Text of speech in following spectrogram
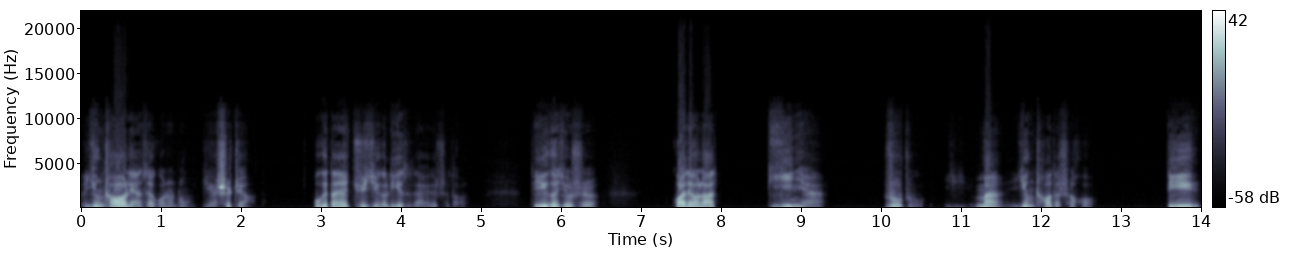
英超联赛过程中也是这样的。我给大家举几个例子，大家就知道了。第一个就是瓜迪奥拉第一年入主曼英超的时候，第一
